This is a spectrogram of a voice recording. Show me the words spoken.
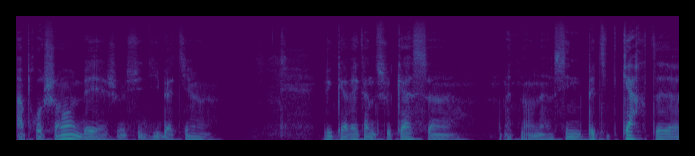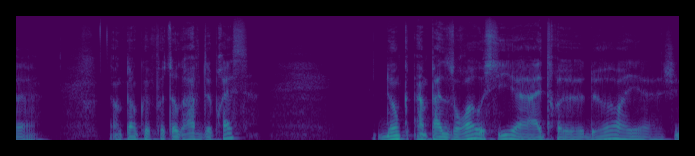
approchant, ben, je me suis dit, bah tiens, vu qu'avec Hans Lucas, maintenant on a aussi une petite carte en tant que photographe de presse, donc un passe droit aussi à être dehors et euh, j'ai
